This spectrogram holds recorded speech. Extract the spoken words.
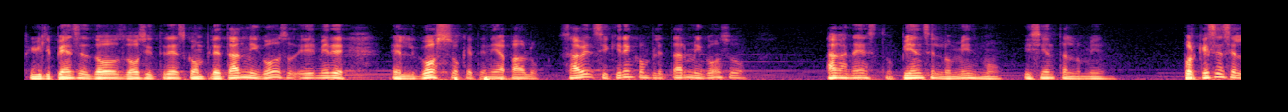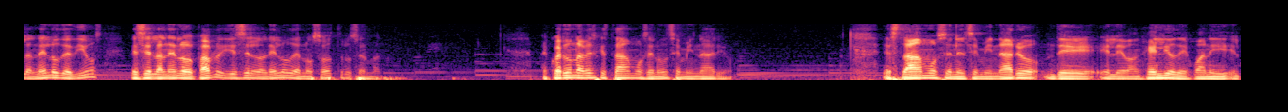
Filipenses 2, 2 y 3. Completad mi gozo. Eh, mire el gozo que tenía Pablo. ¿Saben? Si quieren completar mi gozo, hagan esto, piensen lo mismo y sientan lo mismo. Porque ese es el anhelo de Dios, es el anhelo de Pablo y es el anhelo de nosotros, hermano. Me acuerdo una vez que estábamos en un seminario. Estábamos en el seminario del Evangelio de Juan y,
